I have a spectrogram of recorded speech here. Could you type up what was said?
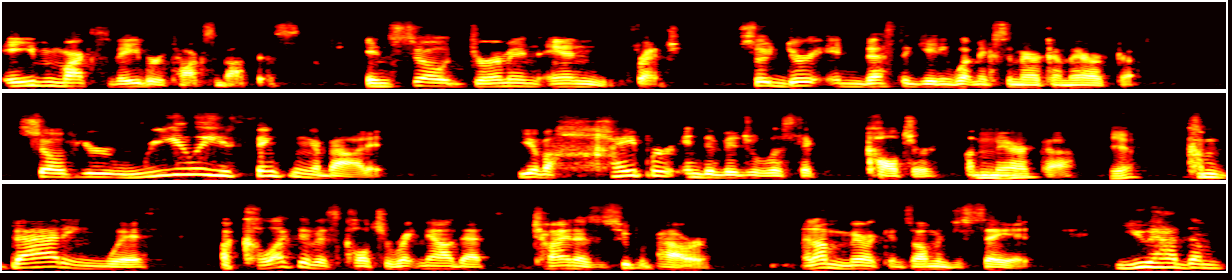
Even Max Weber talks about this. And so German and French. So you're investigating what makes America America. So if you're really thinking about it, you have a hyper individualistic culture, mm-hmm. America, Yeah. combating with a collectivist culture right now that China is a superpower. And I'm American, so I'm gonna just say it. You have them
